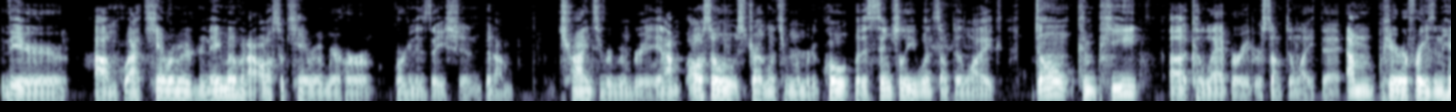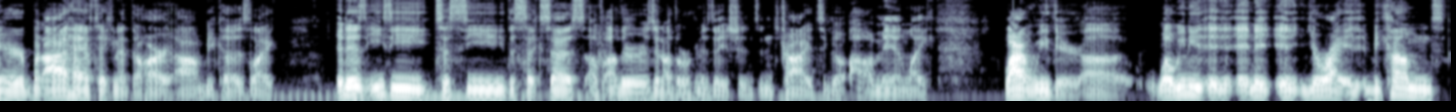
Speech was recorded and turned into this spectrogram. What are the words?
there, um, who I can't remember the name of, and I also can't remember her organization, but I'm trying to remember it. And I'm also struggling to remember the quote, but essentially went something like, "Don't compete." Uh, collaborate or something like that. I'm paraphrasing here, but I have taken it to heart um, because like it is easy to see the success of others and other organizations and try to go, oh man, like why aren't we there? Uh, well, we need, and it, it, it, you're right. It becomes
